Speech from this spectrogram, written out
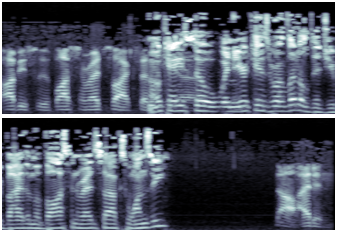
obviously the Boston Red Sox. Okay, the, uh, so when your kids were little, did you buy them a Boston Red Sox onesie? No, I didn't.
